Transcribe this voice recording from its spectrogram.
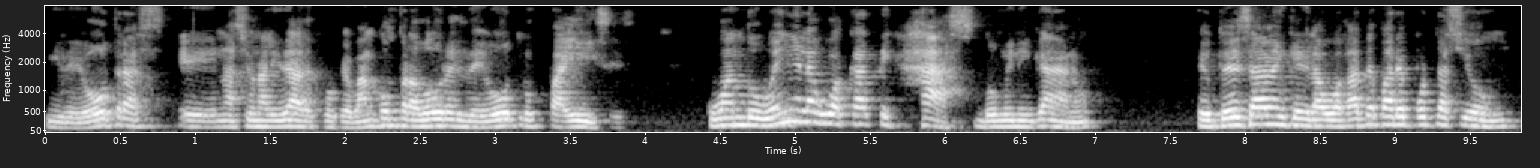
y de otras eh, nacionalidades, porque van compradores de otros países, cuando ven el aguacate Hass dominicano, que ustedes saben que el aguacate para exportación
